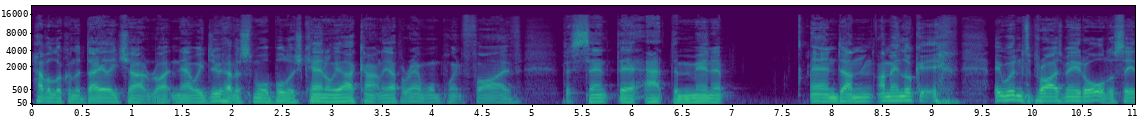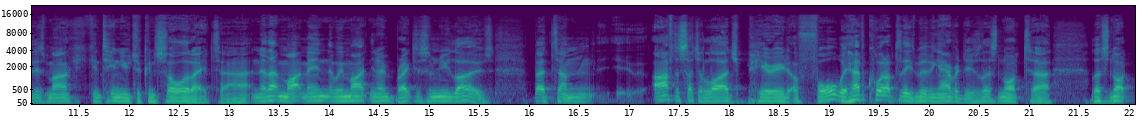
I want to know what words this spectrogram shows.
have a look on the daily chart right now, we do have a small bullish candle. We are currently up around 1.5% there at the minute. And um, I mean, look, it, wouldn't surprise me at all to see this market continue to consolidate. Uh, now, that might mean that we might, you know, break to some new lows. But um, after such a large period of fall, we have caught up to these moving averages. Let's not uh, let's not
